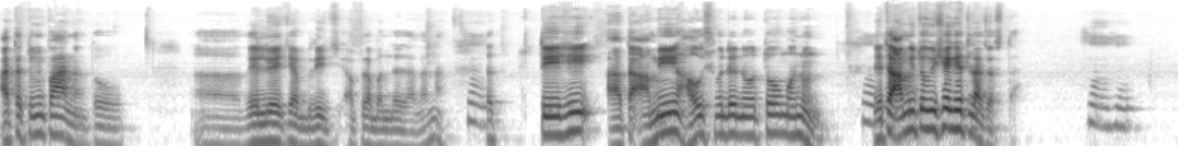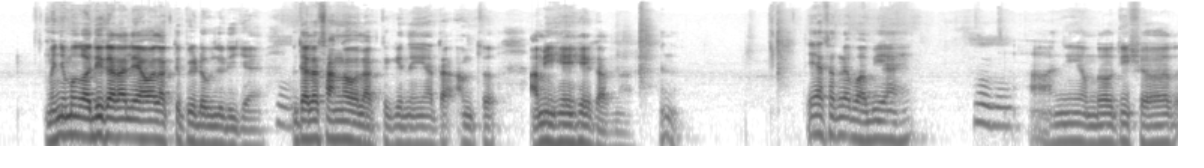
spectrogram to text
आता तुम्ही पहा ना तो रेल्वेचा ब्रिज आपला बंद झाला ना. तर तेही आता आम्ही हाऊसमध्ये नव्हतो म्हणून. नाही तर आम्ही तो विषय घेतलाच असता. म्हणजे मग अधिकाराला यावं लागतं पी डब्ल्यू डीच्या. त्याला सांगावं लागतं की नाही आता आमचं आम्ही हे हे करणार है ना या सगळ्या बाबी आहे. आणि अमरावती शहर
